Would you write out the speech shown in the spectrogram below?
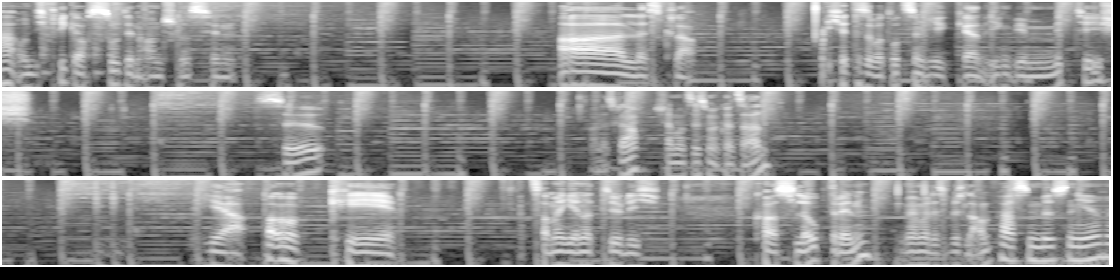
Ah, und ich kriege auch so den Anschluss hin. Alles klar. Ich hätte es aber trotzdem hier gern irgendwie mittig. So. Alles klar. Schauen wir uns das mal kurz an. Ja, okay. Haben wir hier natürlich Core Slope drin. Wenn wir das ein bisschen anpassen müssen hier.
